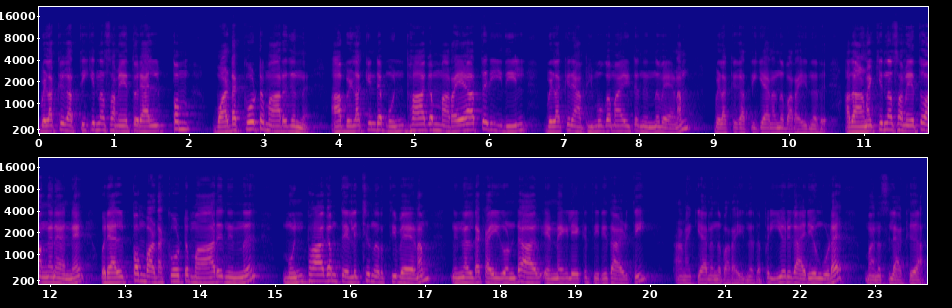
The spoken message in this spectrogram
വിളക്ക് കത്തിക്കുന്ന സമയത്ത് ഒരല്പം വടക്കോട്ട് മാറി നിന്ന് ആ വിളക്കിന്റെ മുൻഭാഗം മറയാത്ത രീതിയിൽ വിളക്കിന് അഭിമുഖമായിട്ട് നിന്ന് വേണം. വിളക്ക് കത്തിക്കാനെന്ന് പറയുന്നത്. അത് അണയ്ക്കുന്ന സമയത്തും അങ്ങനെ തന്നെ ഒരല്പം വടക്കോട്ട് മാറി നിന്ന് മുൻഭാഗം തെളിച്ച് നിർത്തി വേണം നിങ്ങളുടെ കൈകൊണ്ട് ആ എണ്ണയിലേക്ക് തിരി താഴ്ത്തി അണയ്ക്കാനെന്ന് പറയുന്നത്. അപ്പോൾ ഈ ഒരു കാര്യവും കൂടെ മനസ്സിലാക്കുക.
